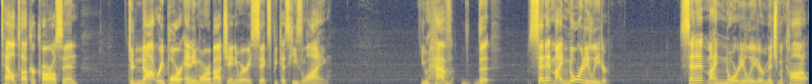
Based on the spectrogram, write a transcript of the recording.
tell Tucker Carlson to not report any more about January 6th because he's lying. You have the Senate Minority Leader, Senate Minority Leader Mitch McConnell,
